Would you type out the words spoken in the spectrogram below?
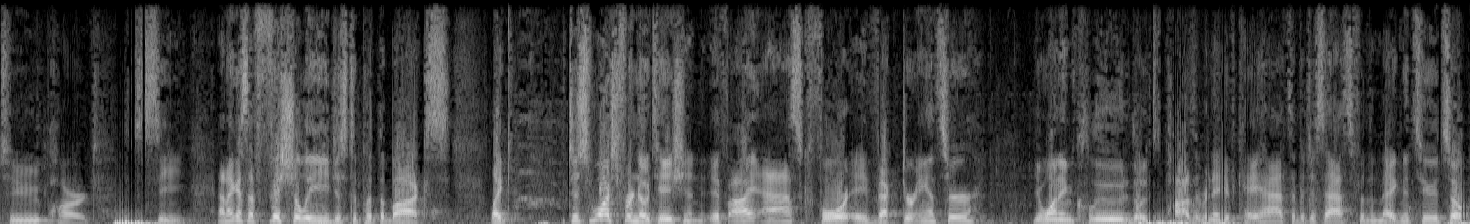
to part C. And I guess officially, just to put the box, like, just watch for notation. If I ask for a vector answer, you want to include those positive or negative k-hats. If it just asks for the magnitude, so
